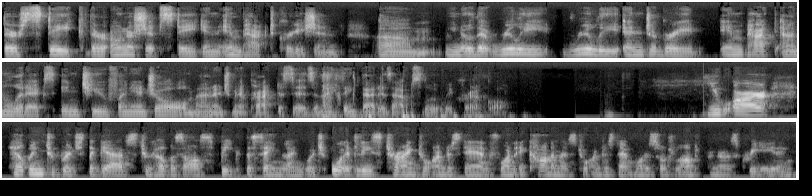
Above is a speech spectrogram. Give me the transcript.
their stake, their ownership stake in impact creation. Um, you know, that really, really integrate impact analytics into financial management practices. And I think that is absolutely critical you are helping to bridge the gaps to help us all speak the same language or at least trying to understand for an economist to understand what a social entrepreneur is creating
